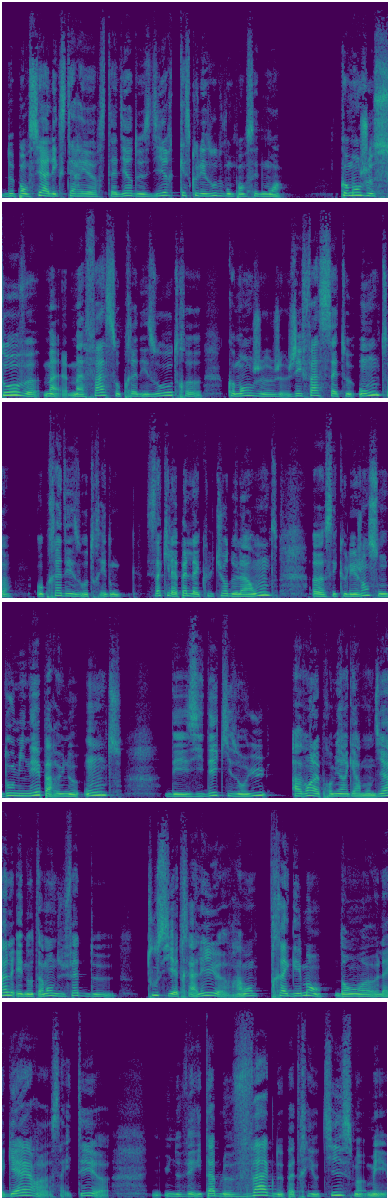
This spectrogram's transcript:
de penser à l'extérieur, c'est-à-dire de se dire qu'est-ce que les autres vont penser de moi? Comment je sauve ma, face auprès des autres? Comment j'efface cette honte auprès des autres? Et donc c'est ça qu'il appelle la culture de la honte. Euh, c'est que les gens sont dominés par une honte des idées qu'ils ont eues avant la Première Guerre mondiale et notamment du fait de tous y être allés euh, vraiment très gaiement. Dans euh, la guerre, ça a été une véritable vague de patriotisme, mais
